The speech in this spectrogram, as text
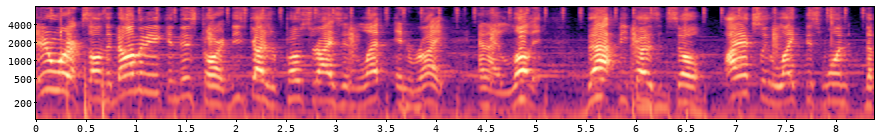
It works on the Dominique and this card. These guys are posterizing left and right. And I love it. That because, so I actually like this one the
